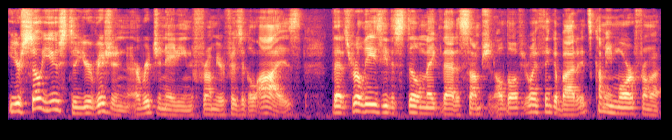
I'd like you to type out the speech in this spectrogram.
you're so used to your vision originating from your physical eyes that it's real easy to still make that assumption. Although if you really think about it, it's coming more from a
